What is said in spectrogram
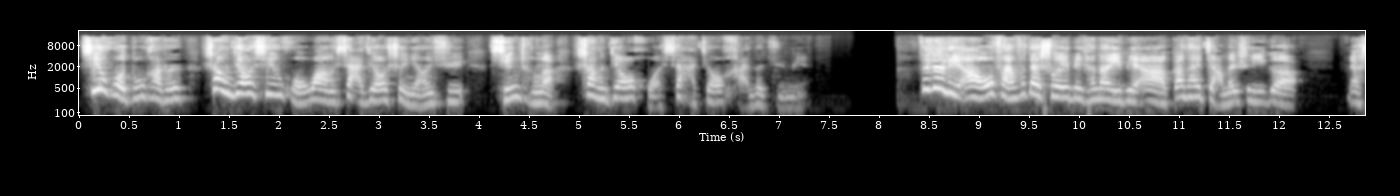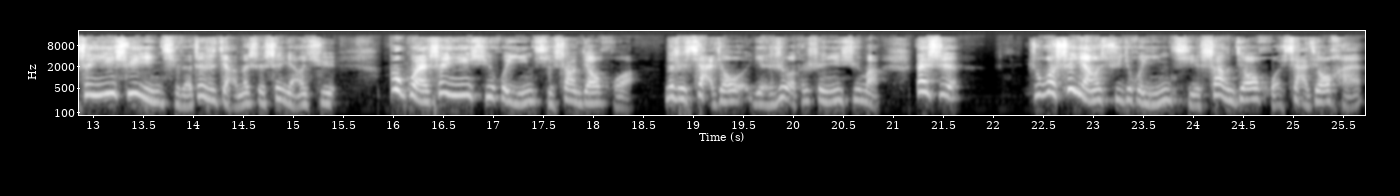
心火独亢是上焦心火旺，下焦肾阳虚。形成了上焦火下焦寒的局面，在这里啊，我反复再说一遍，强调一遍啊，刚才讲的是一个啊肾阴虚引起的，这是讲的是肾阳虚。不管肾阴虚会引起上焦火，那是下焦也热，它是肾阴虚嘛。但是如果肾阳虚就会引起上焦火下焦寒，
